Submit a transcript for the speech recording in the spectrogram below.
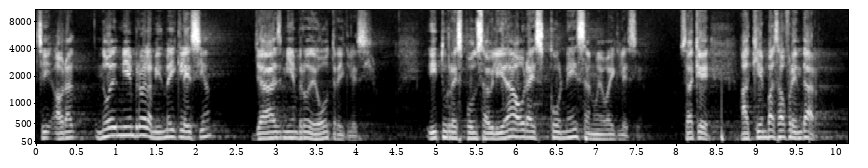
Sí, ahora no es miembro de la misma iglesia, ya es miembro de otra iglesia. Y tu responsabilidad ahora es con esa nueva iglesia. O sea que, ¿a quién vas a ofrendar?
